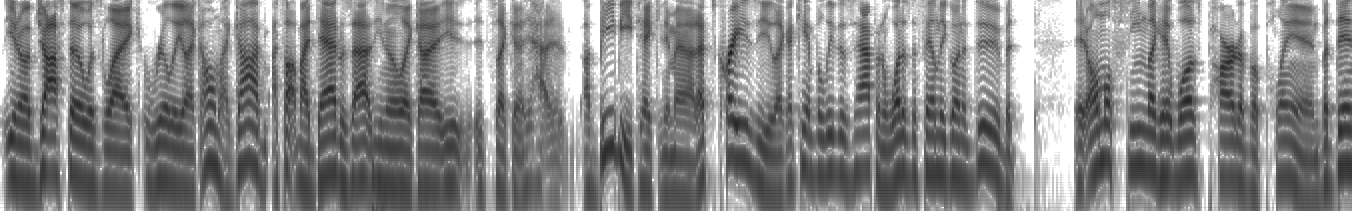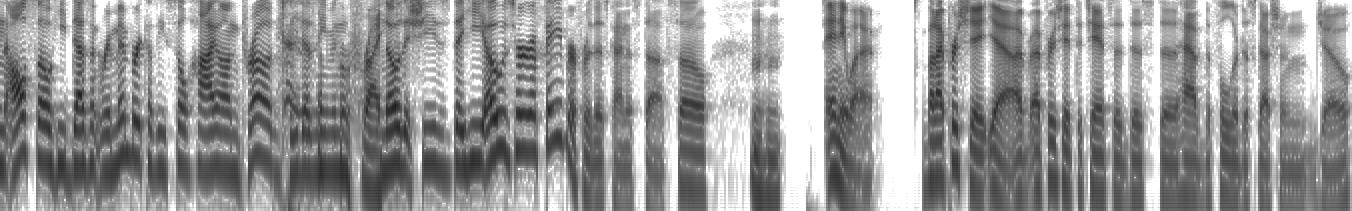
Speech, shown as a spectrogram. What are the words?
You know, if Josto was like really like, oh my god, I thought my dad was out. You know, like I, it's like a a BB taking him out. That's crazy. Like I can't believe this happened. What is the family going to do? But it almost seemed like it was part of a plan. But then also he doesn't remember because he's so high on drugs. He doesn't even Right. know that she's that he owes her a favor for this kind of stuff. So hmm anyway, but I appreciate yeah, I, I appreciate the chance of this to have the fuller discussion, Joe.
